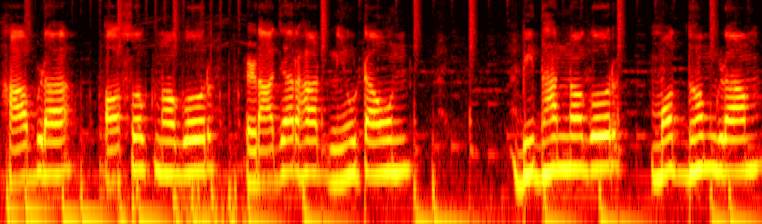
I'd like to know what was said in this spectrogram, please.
হাবড়া, অশোকনগর, রাজারহাট নিউ টাউন বিধাননগর, মধ্যমগ্রাম,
